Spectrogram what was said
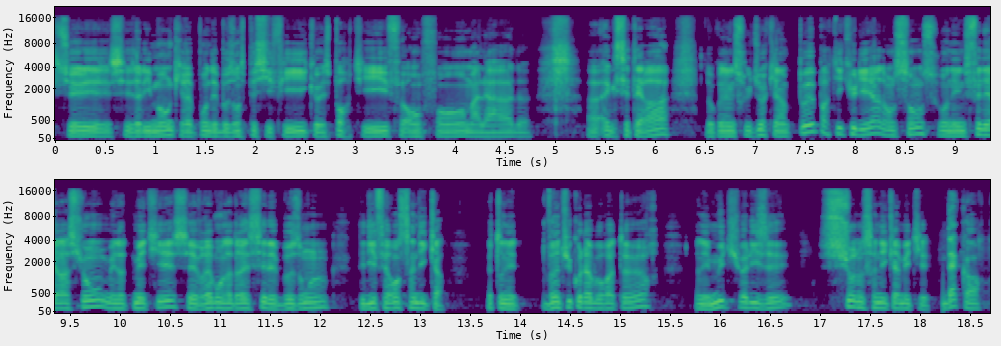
c'est ces aliments qui répondent à des besoins spécifiques, euh, sportifs, enfants, malades, euh, etc. Donc on a une structure qui est un peu particulière dans le sens où on est une fédération, mais notre métier, c'est vraiment d'adresser les besoins des différents syndicats. En fait, on est 28 collaborateurs, on est mutualisés sur nos syndicats métiers. D'accord.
